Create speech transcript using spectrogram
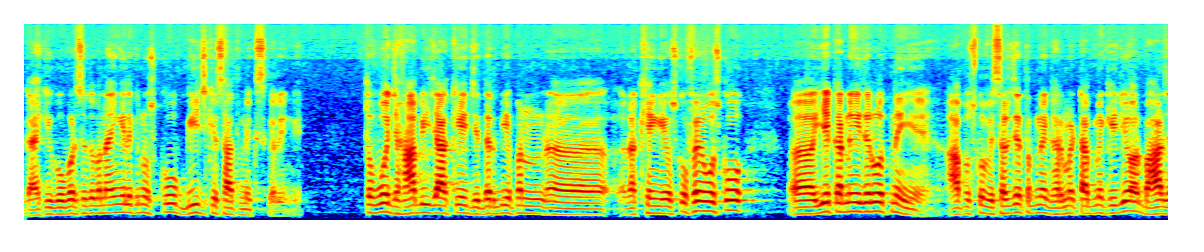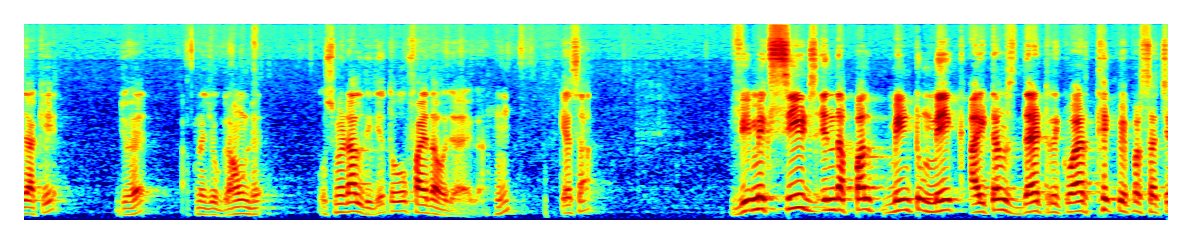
गाय के गोबर से तो बनाएँगे, लेकिन उसको बीज के साथ मिक्स करेंगे। तो वो जहाँ भी जाके, जिधर भी अपन रखेंगे, उसको फिर उसको ये करने की ज़रूरत नहीं है आप उसको विसर्जित अपने घर में टब में कीजिए और बाहर जाके जो है अपने जो ग्राउंड है उसमें डाल दीजिए तो फ़ायदा हो जाएगा हुँ? हम्म? कैसा we mix seeds in the pulp mean to make items that require thick paper such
